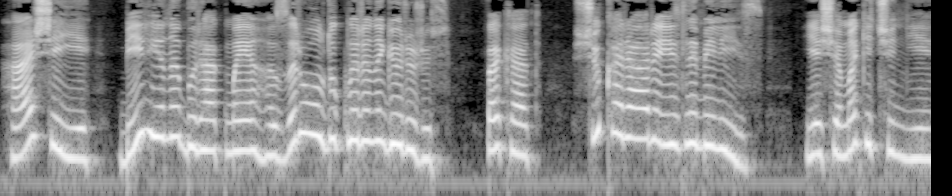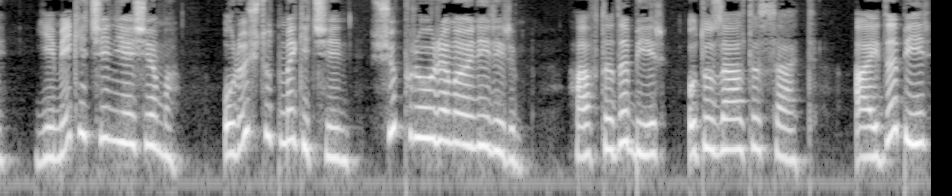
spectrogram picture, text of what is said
her şeyi bir yana bırakmaya hazır olduklarını görürüz. Fakat şu kararı izlemeliyiz. Yaşamak için ye, yemek için yaşama. Oruç tutmak için şu programı öneririm. Haftada bir 36 saat, ayda bir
